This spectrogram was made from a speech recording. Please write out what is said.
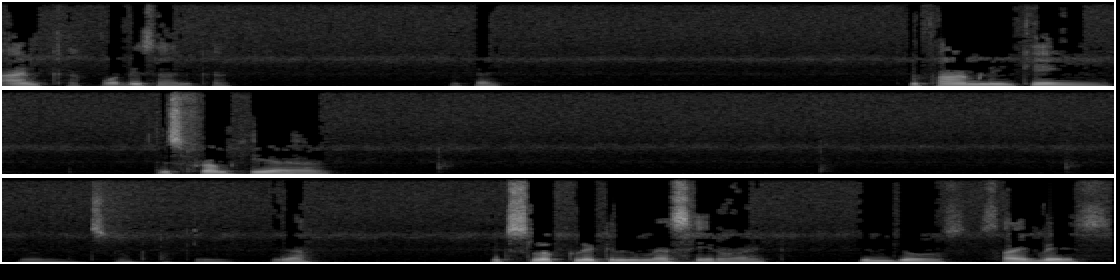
anchor. What is anchor? Okay? If I am linking this from here it's not working. Yeah. It's look little messy right? It goes sideways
